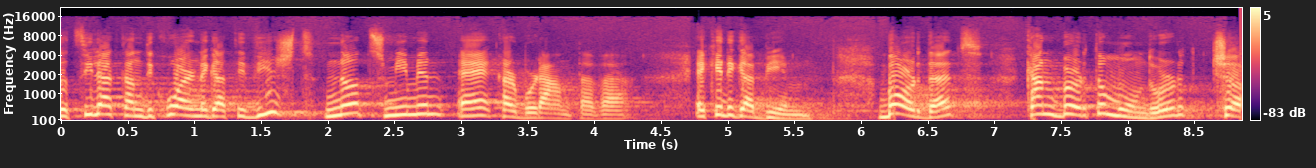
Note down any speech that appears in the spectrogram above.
të cilat kanë ndikuar negativisht në çmimin e karburanteve. E keni gabim. Bordet kanë bërë të mundur që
